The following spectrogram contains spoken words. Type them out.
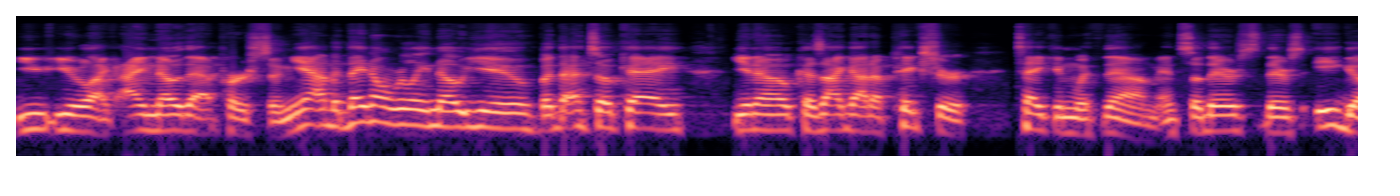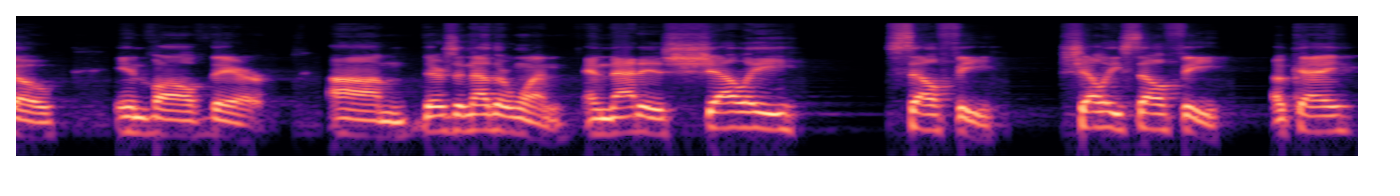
you you're like I know that person. Yeah, but they don't really know you, but that's okay, you know, cuz I got a picture taken with them. And so there's there's ego involved there. Um, there's another one, and that is Shelly selfie. Shelly selfie. Okay,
